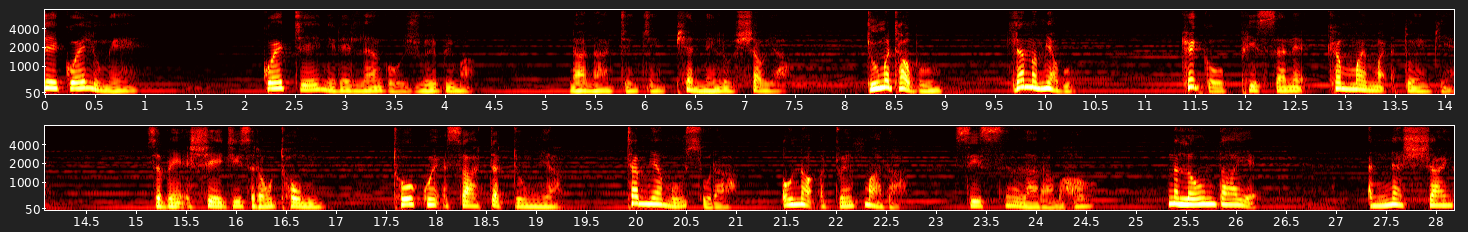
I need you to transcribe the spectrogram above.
ကြေကွဲလူငယ်ကွဲကြေးနေတဲ့လမ်းကိုရွေးပြီးမှနာနာကျင်ကျင်ဖြက်နှင်းလို့ရှောက်ရဒူးမထောက်ဘူးလက်မမြောက်ဘူးခစ်ကိုဖီဆန်နဲ့ခက်မိုက်မိုက်အသွင်ပြင်စပင်အရှိကြီးစတုံးထုံးပြီးထိုးကွင်းအစာတက်တူးများထက်မြက်မှုဆိုတာအုံနောက်အတွင်းမှသာစီးဆင်းလာတာမဟုတ်နှလုံးသားရဲ့အနက်ဆိုင်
